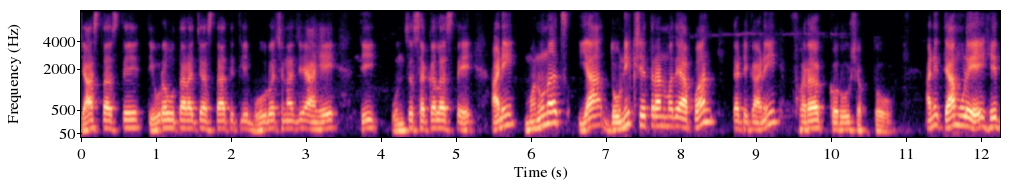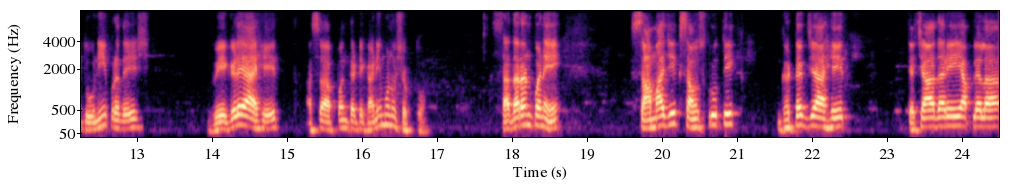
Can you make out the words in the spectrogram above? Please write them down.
जास्त असते तीव्र उताराची असतात तिथली भूरचना जी आहे ती उंच सकल असते. आणि म्हणूनच या दोन्ही क्षेत्रांमध्ये आपण त्या ठिकाणी फरक करू शकतो. आणि त्यामुळे हे दोन्ही प्रदेश वेगळे आहेत असं आपण त्या ठिकाणी म्हणू शकतो. साधारणपणे सामाजिक सांस्कृतिक घटक जे आहेत त्याच्या आधारे आपल्याला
